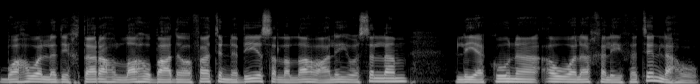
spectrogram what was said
وهو الذي اختاره الله بعد وفاة النبي صلى الله عليه وسلم ليكون أول خليفة له.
